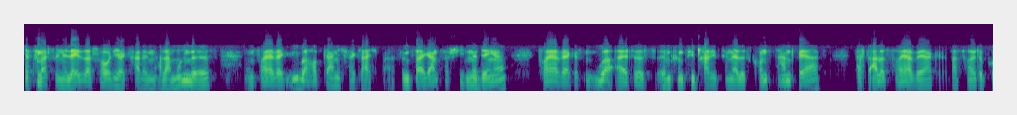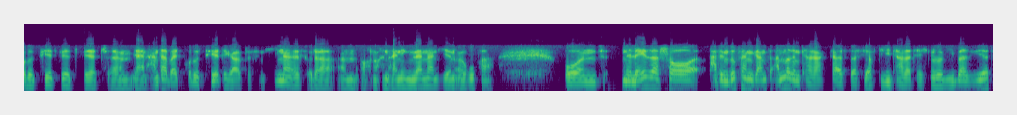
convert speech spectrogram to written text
ist zum Beispiel eine Lasershow, die ja gerade in aller Munde ist, und Feuerwerk überhaupt gar nicht vergleichbar. Es sind zwei ganz verschiedene Dinge. Feuerwerk ist ein uraltes, im Prinzip traditionelles Kunsthandwerk. Fast alles Feuerwerk, was heute produziert wird, wird ähm, ja in Handarbeit produziert, egal ob das in China ist oder ähm, auch noch in einigen Ländern hier in Europa. Und eine Lasershow hat insofern einen ganz anderen Charakter, als dass sie auf digitaler Technologie basiert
